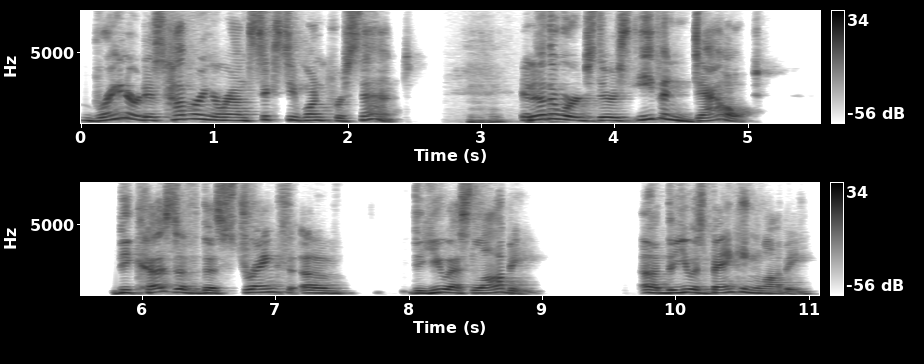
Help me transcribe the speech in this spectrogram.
Brainard is hovering around 61%. percent mm hmm In other words, there's even doubt because of the strength of the US lobby, uh, the US banking lobby,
